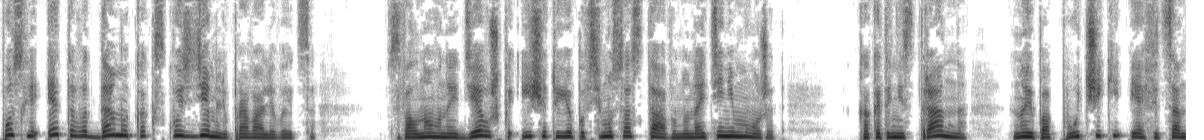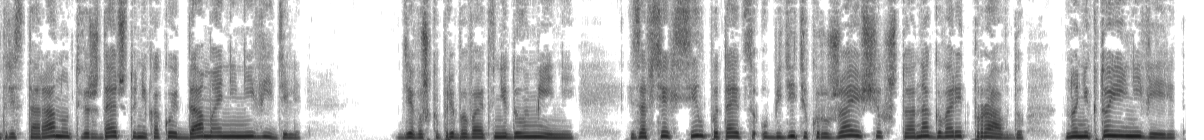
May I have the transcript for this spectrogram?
после этого дама как сквозь землю проваливается. Взволнованная девушка ищет ее по всему составу, но найти не может. Как это ни странно, — но и попутчики, и официант ресторана утверждают, что никакой дамы они не видели. Девушка пребывает в недоумении, изо всех сил пытается убедить окружающих, что она говорит правду, но никто ей не верит,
